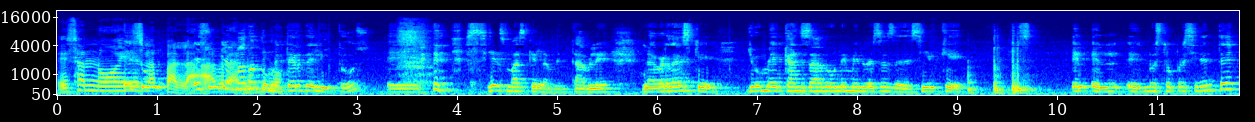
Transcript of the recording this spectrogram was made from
Esa no es, la palabra. Es un llamado a cometer delitos. Eh, sí es más que lamentable. La verdad es que yo me he cansado una y mil veces de decir que pues, el, nuestro presidente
